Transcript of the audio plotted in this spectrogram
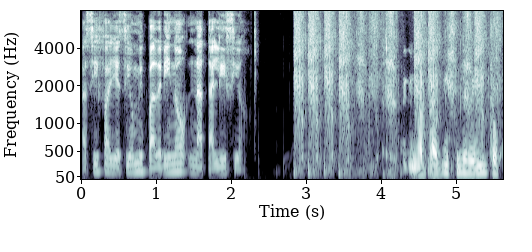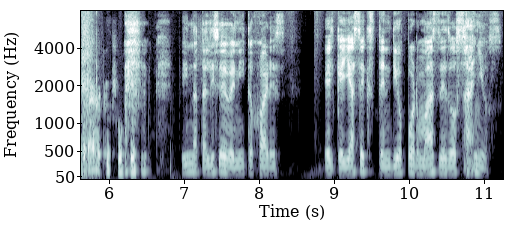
Así falleció mi padrino natalicio. Natalicio de Benito Juárez. Sí, natalicio de Benito Juárez. El que ya se extendió por más de dos años.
